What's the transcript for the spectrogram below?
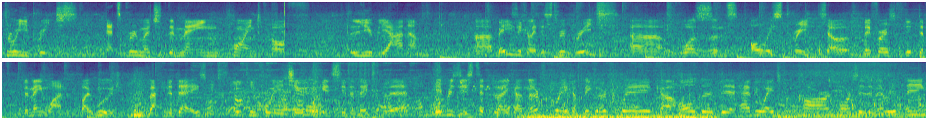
three bridges. That's pretty much the main point of Ljubljana. Uh, basically, these three bridges uh, wasn't always three. So they first did the, the main one by wood back in the days, which is 1842. You can see the date over there. It resisted like an earthquake, a big earthquake, uh, all the, the heavyweights from cars, horses and everything.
